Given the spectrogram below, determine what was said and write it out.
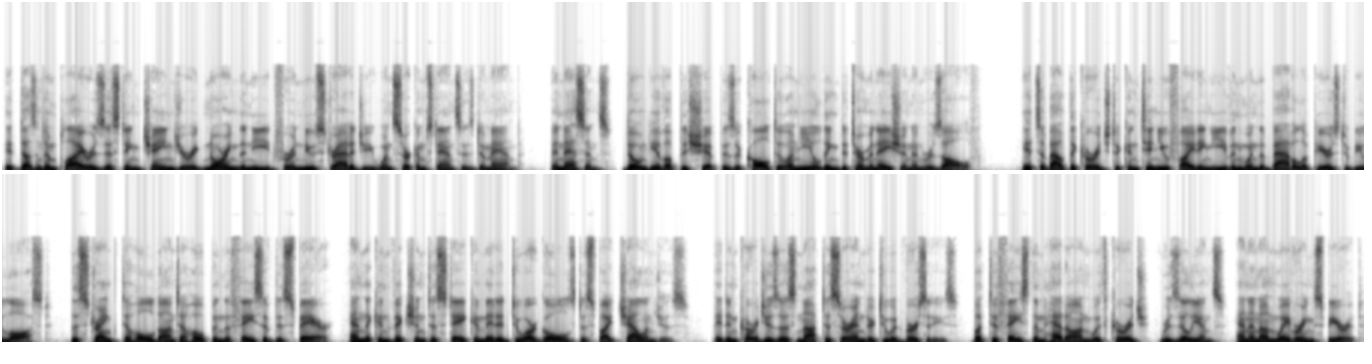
it doesn't imply resisting change or ignoring the need for a new strategy when circumstances demand. In essence, Don't Give Up the Ship is a call to unyielding determination and resolve. It's about the courage to continue fighting even when the battle appears to be lost, the strength to hold on to hope in the face of despair, and the conviction to stay committed to our goals despite challenges. It encourages us not to surrender to adversities, but to face them head on with courage, resilience, and an unwavering spirit.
